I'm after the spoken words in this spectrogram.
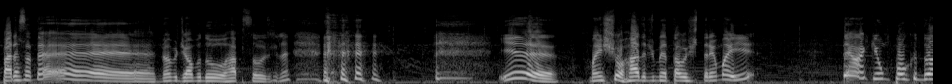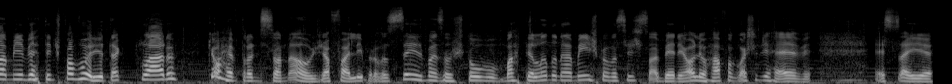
Parece até é, nome de álbum do Rhapsody, né? e uma enxurrada de metal extremo aí. Tem aqui um pouco da minha vertente favorita, é claro, que é o heavy tradicional. Já falei para vocês, mas eu estou martelando na mente para vocês saberem. Olha, o Rafa gosta de heavy. É isso aí.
